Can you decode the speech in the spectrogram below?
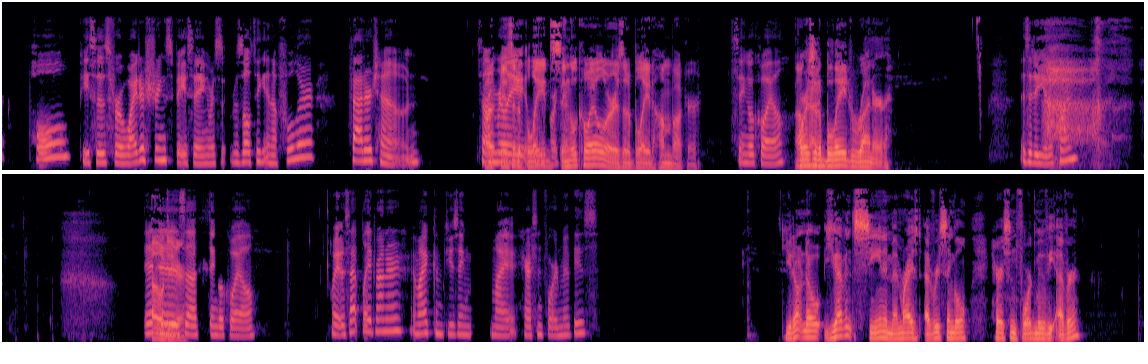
pole pieces for wider string spacing, res- resulting in a fuller, fatter tone. So Are- I'm really is it a blade forward it. single coil or is it a blade humbucker? single coil? Or is it a Blade Runner? Is it a unicorn? It is Oh, dear. a single coil. Wait, was that Blade Runner? Am I confusing my Harrison Ford movies? You don't know, you haven't seen and memorized every single Harrison Ford movie ever?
